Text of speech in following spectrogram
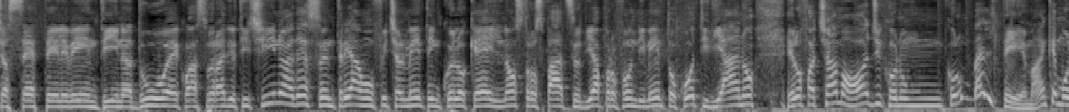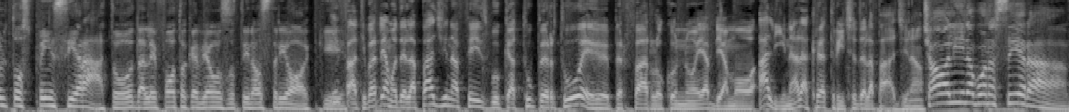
17 e le 20 in A2 qua su Radio Ticino e adesso entriamo ufficialmente in quello che è il nostro spazio di approfondimento quotidiano e lo facciamo oggi con un, con un bel tema, anche molto spensierato dalle foto che abbiamo sotto i nostri occhi. Infatti parliamo della pagina Facebook a tu per tu e per farlo con noi abbiamo Alina, la creatrice della pagina. Ciao Alina, buonasera.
